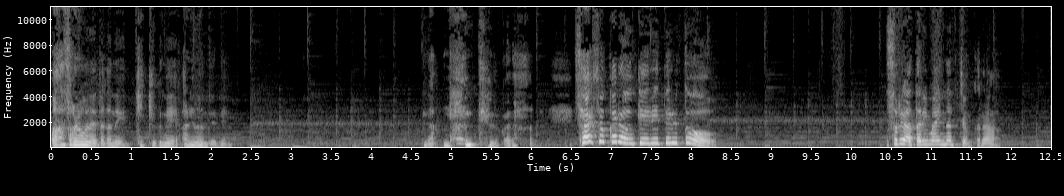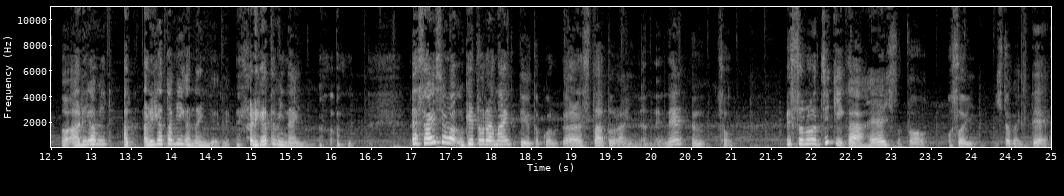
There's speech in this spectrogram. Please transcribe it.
まあそれもねだからね結局ねあれなんだよね。ななんていうのかな。最初から受け入れてるとそれ当たり前になっちゃうから、ありがみ、あありがたみがないんだよね。ありがたみないの。最初は受け取らないっていうところからスタートラインなんだよね。うん、そう。で、その時期が早い人と遅い人がいて、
